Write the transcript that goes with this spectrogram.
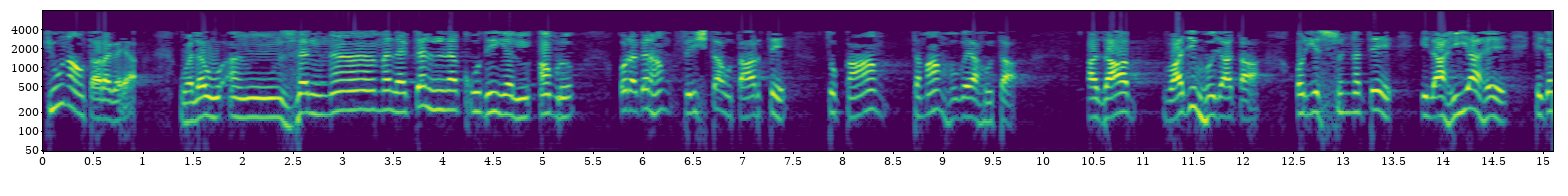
کیوں نہ اتارا گیا؟ ولو انزلنا ملكا لقضي الامر۔ اور اگر ہم فرشتہ اتارتے تو کام تمام ہو گیا ہوتا، عذاب واجب ہو جاتا۔ اور یہ سنت الہیہ ہے کہ جب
